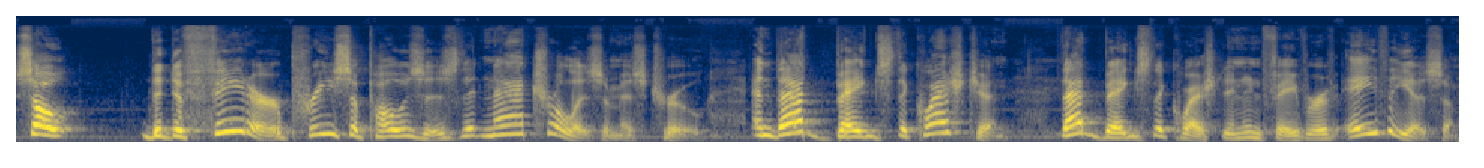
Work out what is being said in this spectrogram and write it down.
So the defeater presupposes that naturalism is true. And that begs the question. That begs the question in favor of atheism.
